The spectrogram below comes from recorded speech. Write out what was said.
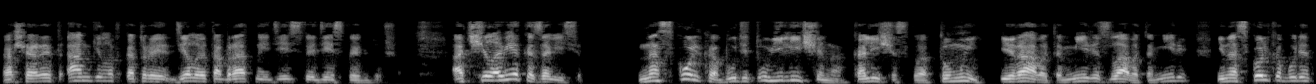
Ашарет ангелов, которые делают обратные действия, действия к душе. От человека зависит, насколько будет увеличено количество тумы и ра в этом мире, зла в этом мире, и насколько будет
